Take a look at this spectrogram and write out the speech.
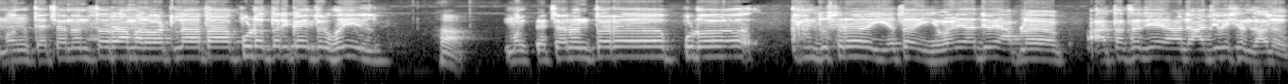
मग त्याच्यानंतर आम्हाला वाटलं आता पुढं तरी काहीतरी होईल. हां. मग त्याच्यानंतर अं, पुढं दुसरं याचं हिवाळी अधिवे आपलं आताचं जे आ- अधिवेशन झालं.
